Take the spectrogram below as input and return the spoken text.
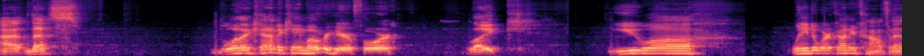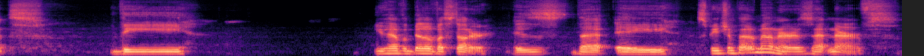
Uh, that's what I kind of came over here for. Like, you, uh, we need to work on your confidence. The, you have a bit of a stutter. Is that a speech impediment or is that nerves?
